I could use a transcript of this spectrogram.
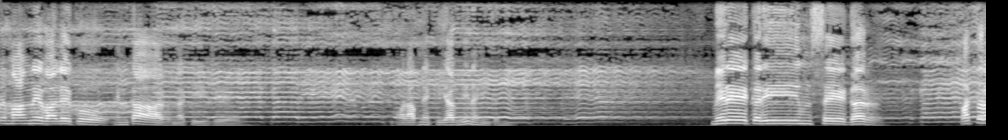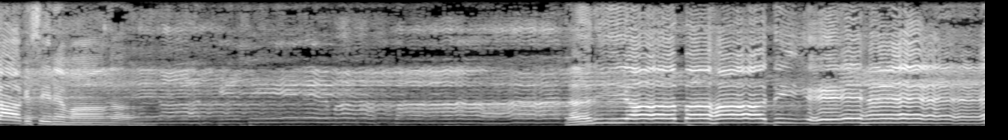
کہ مانگنے والے کو انکار نہ کیجیے اور آپ نے کیا بھی نہیں کہیں میرے کریم سے گر، قطرہ کسی نے مانگا۔ دریا بہا دیے ہیں۔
